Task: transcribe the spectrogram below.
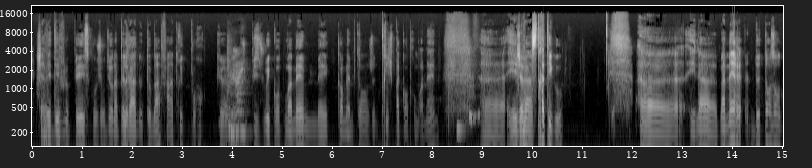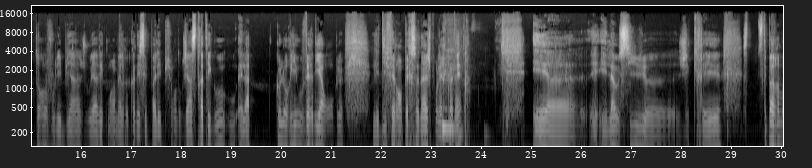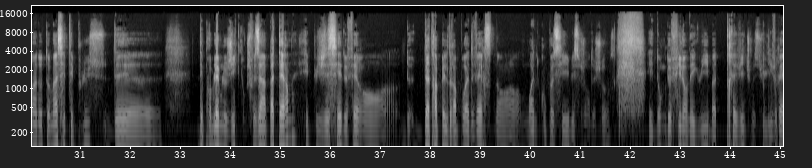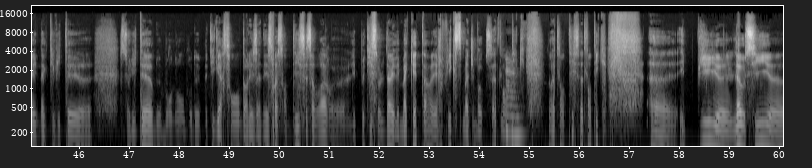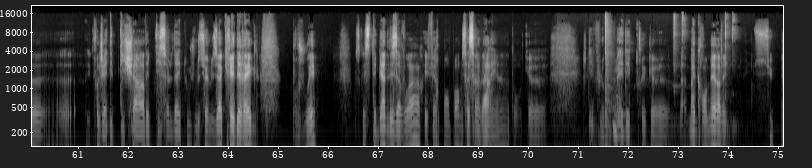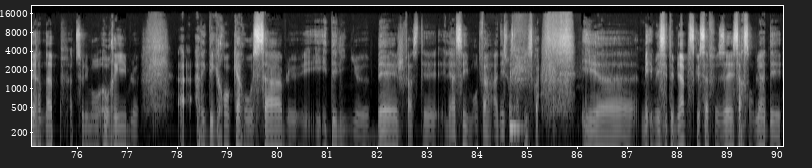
j'avais développé ce qu'aujourd'hui on appellerait un automate, enfin un truc pour que Ouais. je puisse jouer contre moi-même, mais qu'en même temps je ne triche pas contre moi-même. Euh, et j'avais un Stratego. Euh, et là, ma mère, de temps en temps, voulait bien jouer avec moi, mais elle reconnaissait pas les pions. Donc j'ai un Stratego où elle a colorié au vernis à ongles les différents personnages pour les reconnaître. Et, euh, et, et là aussi, euh, j'ai créé. C'était pas vraiment un automate, c'était plus des des problèmes logiques. Donc je faisais un pattern et puis j'essayais de faire en d'attraper le drapeau adverse dans moins de coups possible et ce genre de choses. Et donc de fil en aiguille, bah, très vite, je me suis livré à une activité euh, solitaire de bon nombre de petits garçons dans les années 70, à savoir euh, les petits soldats et les maquettes, hein, Airfix, Matchbox, Atlantique, ah Atlantis, Atlantique. Euh, et puis là aussi, une fois que j'avais des petits chars, des petits soldats et tout, je me suis amusé à créer des règles pour jouer. Parce que c'était bien de les avoir et faire pom-pom, mais ça servait à rien. Donc, euh, je développais des trucs. Euh, ma, grand-mère avait une super nappe absolument horrible avec des grands carreaux sable et, des lignes euh, beige. Enfin, c'était, elle est assez immonde. Enfin, années 70, quoi. Et mais, mais c'était bien parce que ça faisait, ça ressemblait à des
